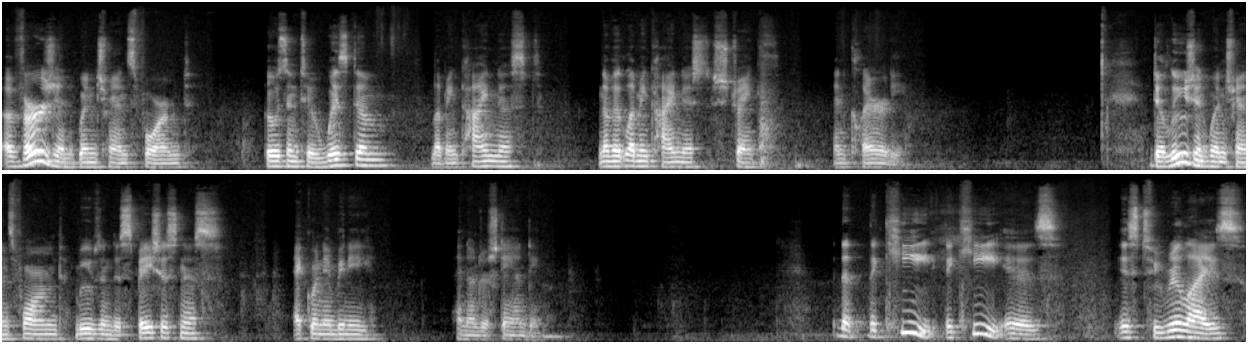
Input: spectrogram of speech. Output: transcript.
Aversion, when transformed, goes into wisdom, loving kindness, loving kindness, strength, and clarity. Delusion, when transformed, moves into spaciousness, equanimity, and understanding. The, the key the key is is to realize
